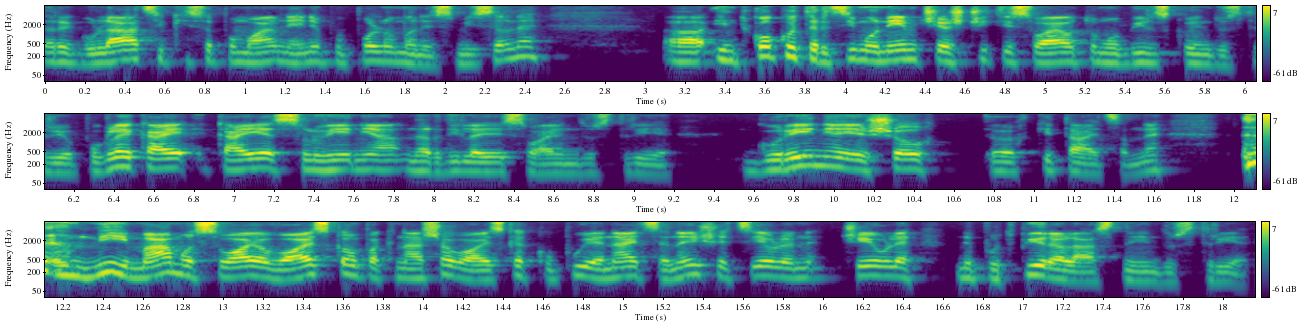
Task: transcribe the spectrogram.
regulacij, ki so po mojem mnenju popolnoma nesmiselne. Uh, in tako kot recimo Nemčija ščiti svojo avtomobilsko industrijo. Poglej, kaj, kaj je Slovenija naredila iz svoje industrije. Gorenje je šel uh, Kitajcem. Ne? Mi imamo svojo vojsko, ampak naša vojska kupuje najcenejše čevlje, čevlje, ne podpira lastne industrije,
